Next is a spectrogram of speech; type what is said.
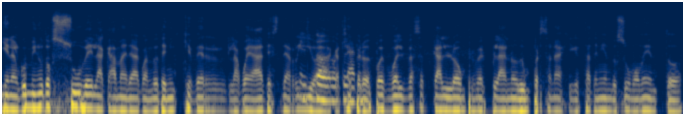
Y en algún minuto sube la cámara cuando tenéis que ver la weá desde arriba, todo. Pero después vuelve a acercarlo a un primer plano de un personaje que está teniendo su momento.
